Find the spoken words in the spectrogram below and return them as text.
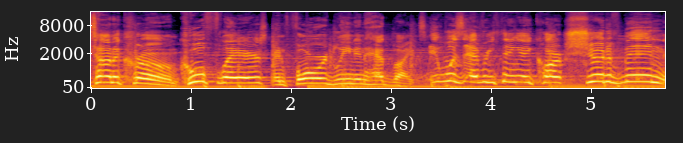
ton of chrome, cool flares, and forward-leaning headlights. It was everything a car should have been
